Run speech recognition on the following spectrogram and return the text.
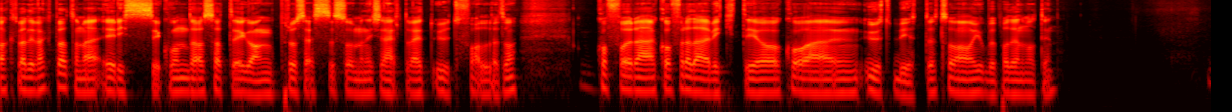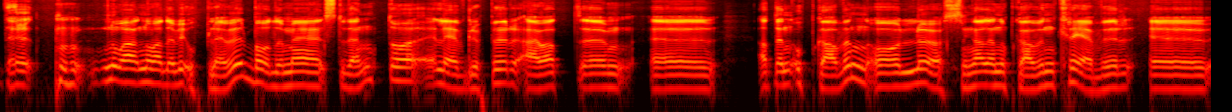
lagt veldig vekt på dette med risikoen det å sette i gang prosesser som en ikke helt vet utfallet av. Hvorfor er, hvorfor er det viktig, og hva er utbyttet av å jobbe på den måten? Det, noe, av, noe av det vi opplever, både med student- og elevgrupper, er jo at, øh, at den oppgaven og løsninga av den oppgaven krever øh,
